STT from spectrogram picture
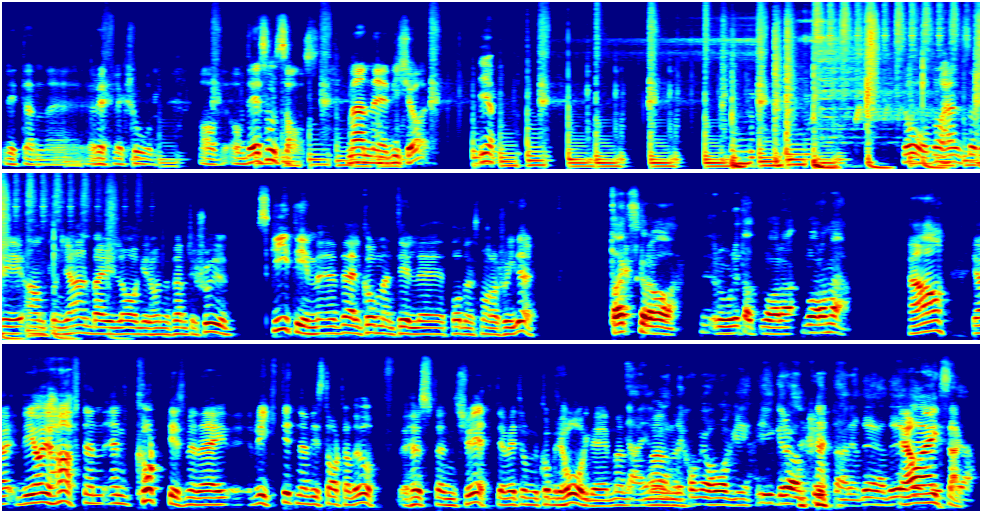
liten eh, reflektion av, av det som sades. Men eh, vi kör. Det gör vi. Så, då hälsar vi Anton Jernberg, lager 157. Ski Team, eh, välkommen till podden Smala skidor. Tack ska du ha. Roligt att vara, vara med. Ja, ja, vi har ju haft en, en kortis med dig riktigt när vi startade upp hösten 21. Jag vet inte om du kommer ihåg det. Men, Jajamän, men, det kommer jag ihåg i, i grönklitt där. Det, det, Ja, det- exakt. Ja,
